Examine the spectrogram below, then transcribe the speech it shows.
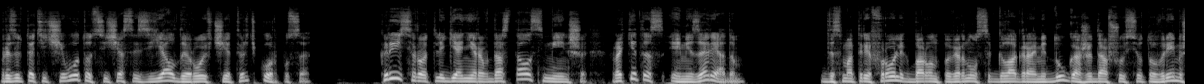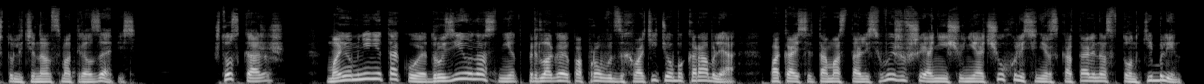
в результате чего тот сейчас изъял дырой в четверть корпуса. Крейсеру от легионеров досталось меньше, ракета с Эми зарядом. Досмотрев ролик, барон повернулся к голограмме Дуга, ожидавшего все то время, что лейтенант смотрел запись. «Что скажешь?» «Мое мнение такое. Друзей у нас нет. Предлагаю попробовать захватить оба корабля, пока, если там остались выжившие, они еще не очухались и не раскатали нас в тонкий блин.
